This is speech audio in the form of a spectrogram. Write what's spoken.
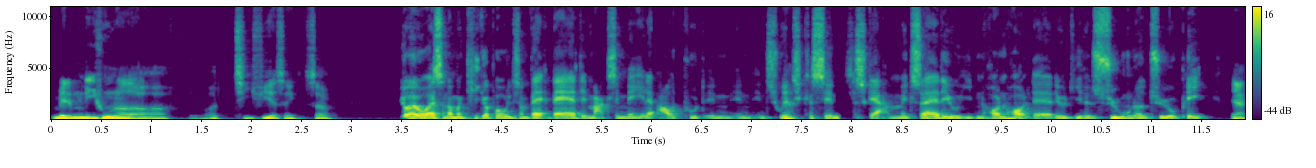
mellem 900 og, og 1080, ikke? Så jo, jo, altså når man kigger på, ligesom, hvad, hvad er det maksimale output, en, en, en Switch ja. kan sende til skærmen, ikke? så er det jo i den håndholdte, er det jo de her 720p, ja.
